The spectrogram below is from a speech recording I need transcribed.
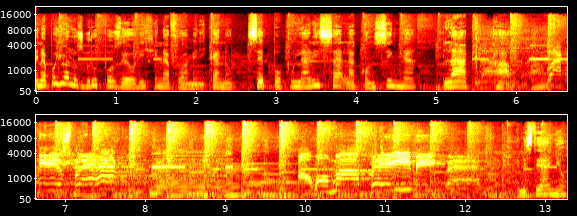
En apoyo a los grupos de origen afroamericano, se populariza la consigna Black Power. En este año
